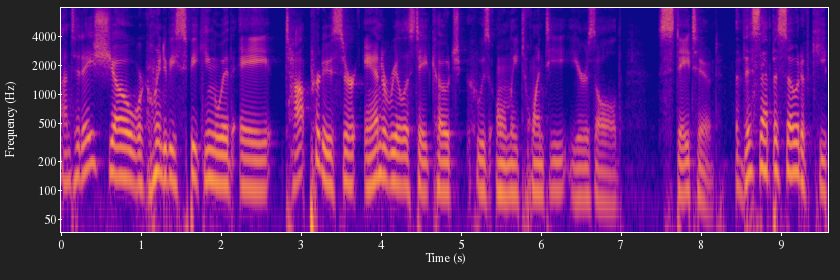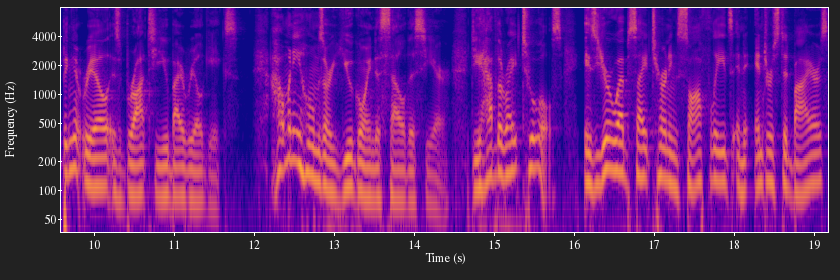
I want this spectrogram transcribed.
On today's show, we're going to be speaking with a top producer and a real estate coach who's only 20 years old. Stay tuned. This episode of Keeping It Real is brought to you by Real Geeks. How many homes are you going to sell this year? Do you have the right tools? Is your website turning soft leads into interested buyers?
